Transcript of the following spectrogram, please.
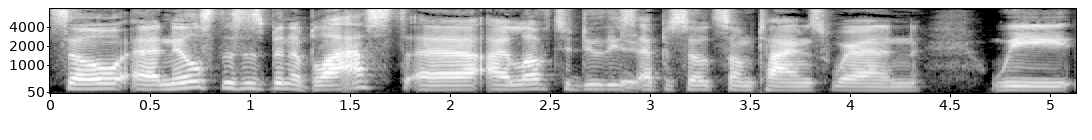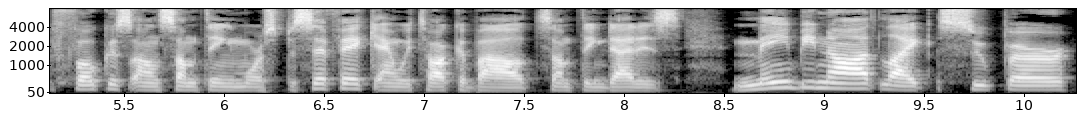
So uh, Niels, this has been a blast. Uh, I love to do these episodes sometimes when we focus on something more specific and we talk about something that is maybe not like super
